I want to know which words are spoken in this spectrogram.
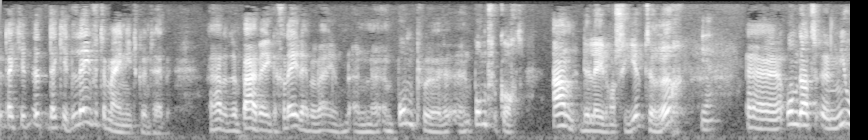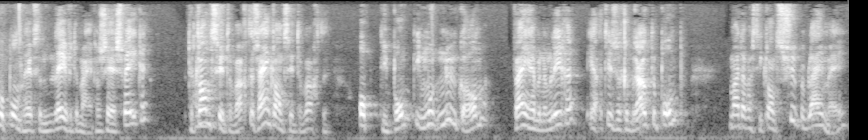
uh, dat je, dat je de levertermijn niet kunt hebben. We hadden een paar weken geleden hebben wij een, een, een, pomp, uh, een pomp verkocht aan de leverancier terug. Ja. Uh, omdat een nieuwe pomp heeft een levertermijn van zes weken. De klant zit te wachten, zijn klant zit te wachten op die pomp. Die moet nu komen. Wij hebben hem liggen. Ja, het is een gebruikte pomp. Maar daar was die klant super blij mee.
